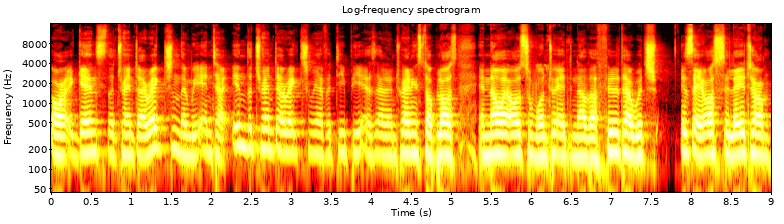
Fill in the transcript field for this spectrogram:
or against the trend direction, then we enter in the trend direction. We have a TPSL and trailing stop loss. And now I also want to add another filter, which is a oscillator.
